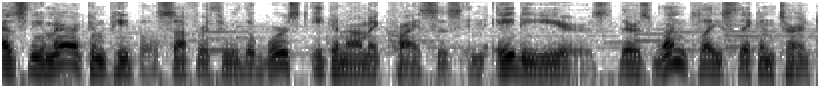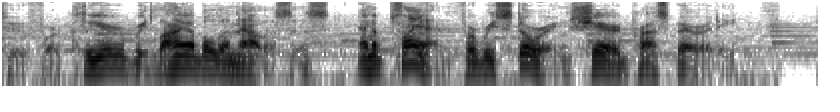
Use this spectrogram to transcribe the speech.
As the American people suffer through the worst economic crisis in 80 years, there's one place they can turn to for clear, reliable analysis and a plan for restoring shared prosperity.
